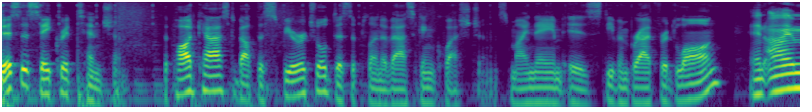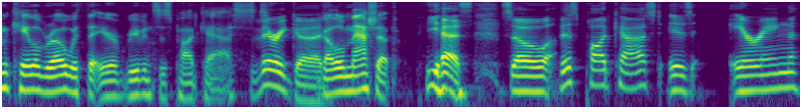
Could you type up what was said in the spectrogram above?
This is Sacred Tension, the podcast about the spiritual discipline of asking questions. My name is Stephen Bradford Long. And I'm Caleb Rowe with the Air of Grievances podcast. Very good. Got a little mashup. Yes. So this podcast is airing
